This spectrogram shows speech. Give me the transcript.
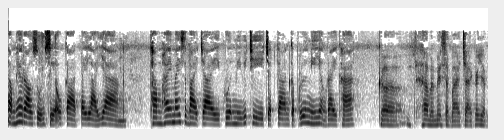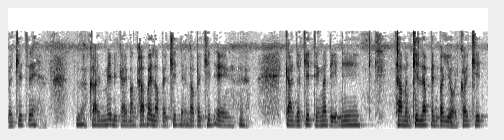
ทำให้เราสูญเสียโอกาสไปหลายอย่างทำให้ไม่สบายใจควรมีวิธีจัดการกับเรื่องนี้อย่างไรคะ ก็ถ้ามันไม่สบายใจก็อย่าไปคิดสิใครไม่มีใครบังคับให้เราไปคิดเนี่ย เราไปคิดเอง การจะคิดถึงอดีตนี้ ถ้ามันคิดแล้วเป็นประโยชน์ค่อยคิดเช่น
